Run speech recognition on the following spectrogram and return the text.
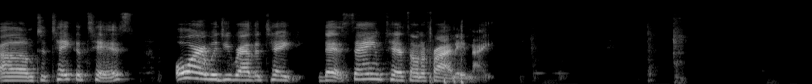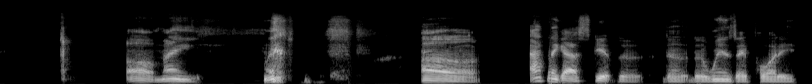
um, to take a test, or would you rather take that same test on a Friday night? Oh man. uh I think I skipped the the the Wednesday party.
